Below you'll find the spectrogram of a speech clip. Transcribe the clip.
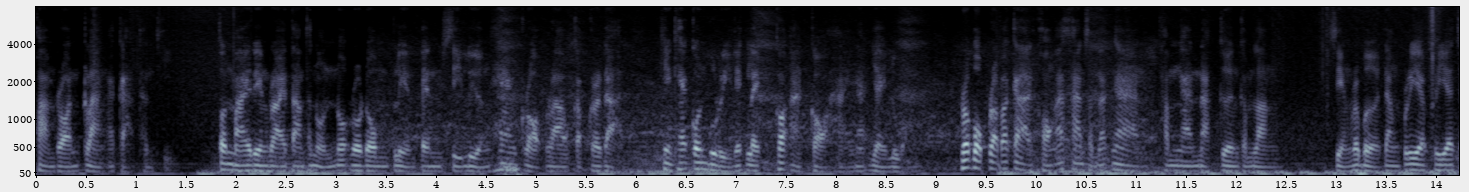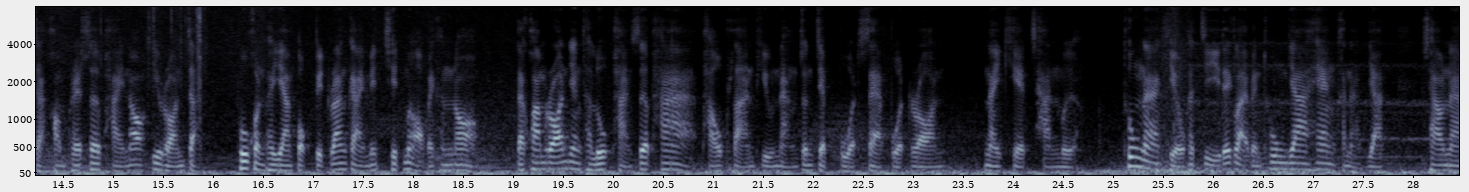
ความร้อนกลางอากาศทันที ต้นไม้เรียงรายตามถนนโนโรดมเปลี่ยนเป็นสีเหลืองแห้งกรอบราวกับกระดาษ เพียงแค่ก้นบุหรี่เล็กๆ ก็อาจก่อหายนะใหญ่หลวง ระบบปรับอากาศของอาคารสำนักงานทำงานหนักเกินกำลัง สียงระเบิดดังเปรี้ยเพรียจากคอมเพรสเซอร์ภายนอกที่ร้อนจัด ผู้คนพยายามปกปิดร่างกายมิดชิดเมื่อออกไปข้างนอก แต่ความร้อนยังทะลุผ่านเสื้อผ้า เผาผลาญผิวหนังจนเจ็บปวดแสบปวดร้อน ในเขตชานเมือง ทุ่งนาเขียวขจีได้กลายเป็นทุ่งหญ้าแห้งขนาดยักษ์ ชาวนา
